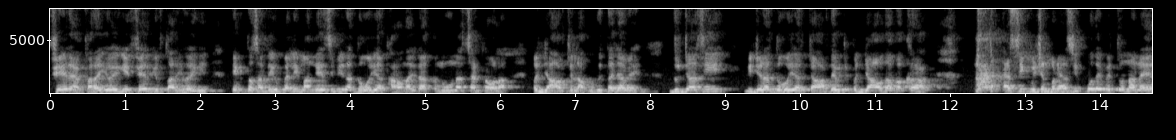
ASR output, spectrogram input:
ਫਿਰ ਐਫ ਆਰ ਆਈ ਹੋਏਗੀ, ਫਿਰ ਗ੍ਰਿਫਤਾਰੀ ਹੋਏਗੀ। ਇੱਕ ਤਾਂ ਸਾਡੀ ਪਹਿਲੀ ਮੰਗ ਇਹ ਸੀ ਵੀ ਇਹਦਾ 2018 ਦਾ ਜਿਹੜਾ ਕਾਨੂੰਨ ਹੈ ਸੈਂਟਰ ਵਾਲਾ, ਪੰਜਾਬ 'ਚ ਲਾਗੂ ਕੀਤਾ ਜਾਵੇ। ਦੂਜਾ ਸੀ ਵੀ ਜਿਹੜਾ 2004 ਦੇ ਵਿੱਚ ਪੰਜਾਬ ਦਾ ਵੱਖਰਾ ਐਸਸੀ ਕਮਿਸ਼ਨ ਬਣਿਆ ਸੀ, ਉਹਦੇ ਵਿੱਚ ਉਹਨਾਂ ਨੇ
